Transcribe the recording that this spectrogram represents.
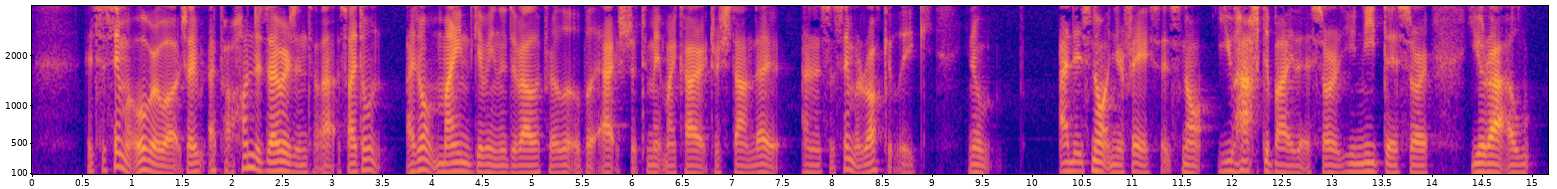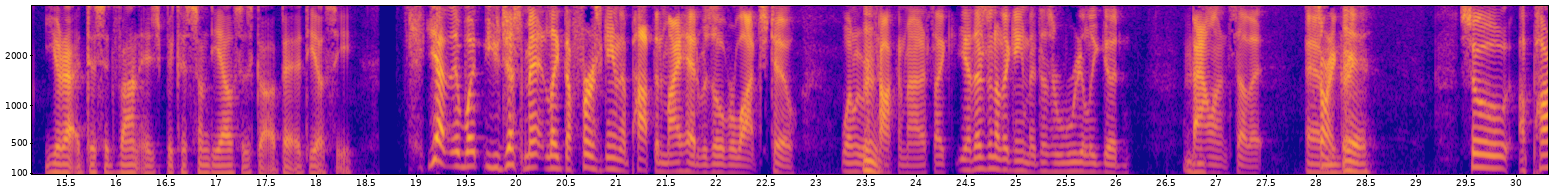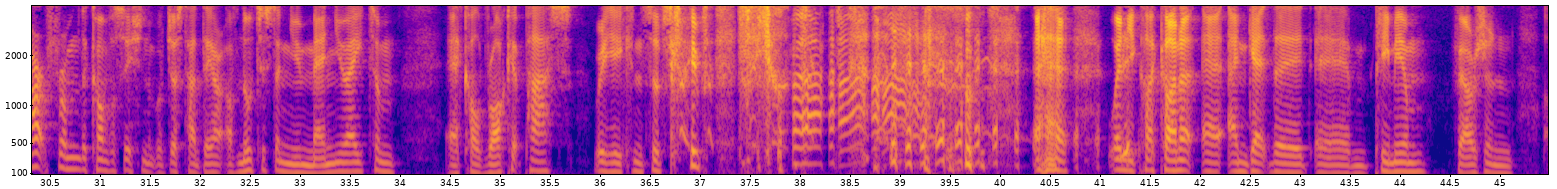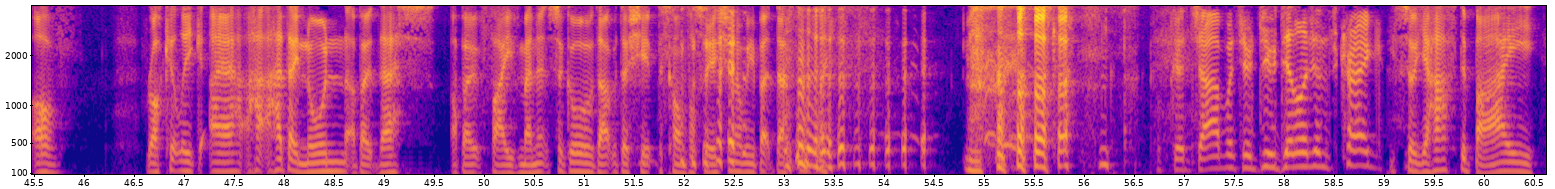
it's the same with Overwatch. I, I put hundreds of hours into that, so I don't I don't mind giving the developer a little bit extra to make my character stand out. And it's the same with Rocket League. You know, and it's not in your face. It's not you have to buy this or you need this or you're at a you're at a disadvantage because somebody else has got a better DLC. Yeah, what you just meant, like the first game that popped in my head was Overwatch 2 when we were talking about it. It's like, yeah, there's another game that does a really good balance of it. Sorry, Um, Greg. Yeah. So, apart from the conversation that we've just had there, I've noticed a new menu item uh, called Rocket Pass where you can subscribe to content Uh, when you click on it uh, and get the um, premium version of Rocket League. I, had I known about this about five minutes ago, that would have shaped the conversation a wee bit differently. Good job with your due diligence, Craig. So you have to buy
